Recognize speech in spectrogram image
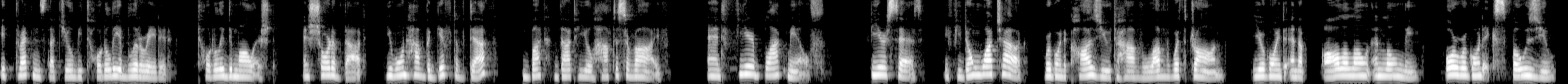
It threatens that you'll be totally obliterated, totally demolished, And short of that, you won't have the gift of death, but that you'll have to survive. And fear blackmails. Fear says, if you don't watch out, we're going to cause you to have love withdrawn. You're going to end up all alone and lonely, or we're going to expose you,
